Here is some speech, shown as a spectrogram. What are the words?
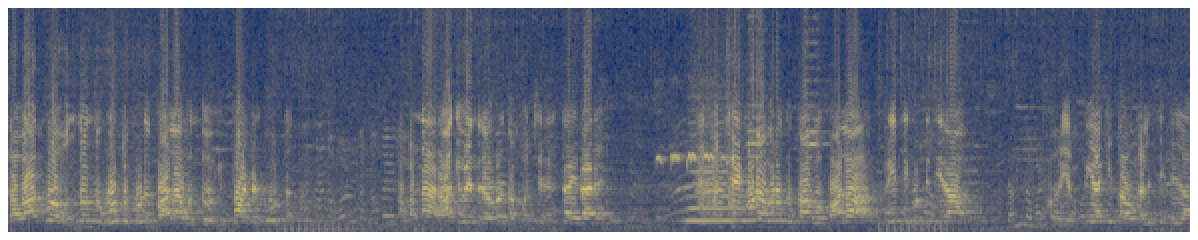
ನಾವು ಹಾಕುವ ಒಂದೊಂದು ಓಟು ಕೂಡ ಬಹಳ ಒಂದು ಇಂಪಾರ್ಟೆಂಟ್ ಓಟ್. ನಮ್ಮನ್ನ ರಾಘವೇಂದ್ರ ಅವರು ನಮ್ಮ ಮುಂಚೆ ನಿಲ್ತಾ ಇದ್ದಾರೆ. ಮುಂಚೆ ಕೂಡ ಅವರದ್ದು ತಾವು ಬಹಳ ಪ್ರೀತಿ ಕೊಟ್ಟಿದ್ದೀರಾ? ಅವರು ಎಂ ಪಿ ಆಗಿ ತಾವು ಕಲಿಸಿದ್ದೀರಾ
